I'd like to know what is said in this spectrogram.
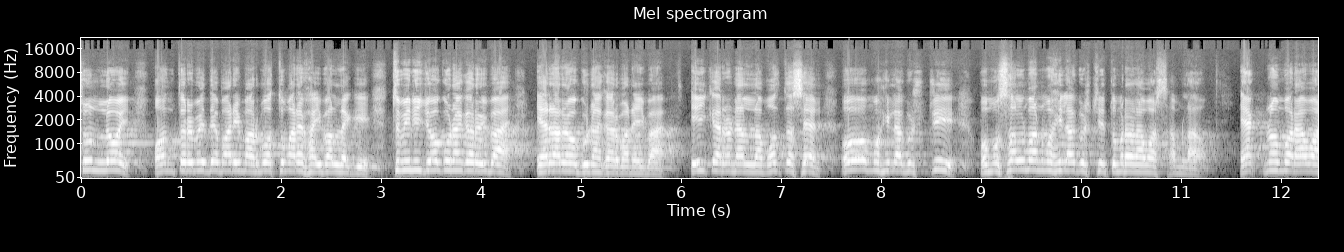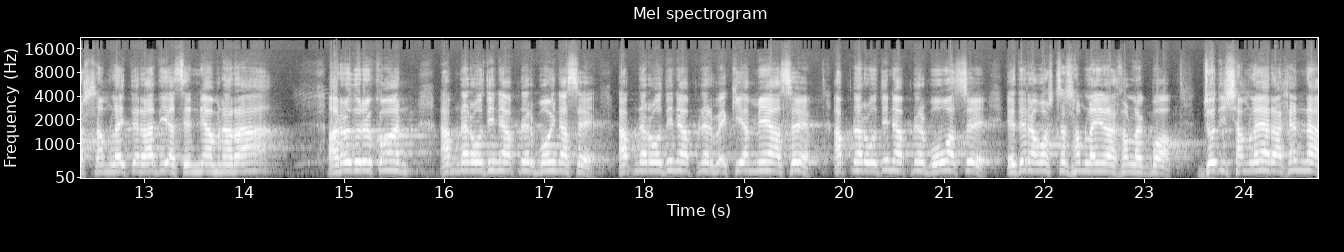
শুনলই অন্তর মধ্যে বাড়ি মারবো তোমারে ভাইবার লাগে। তুমি নিজেও গুণাগার হইবা, এরারও গুণাগার বানাইবা। এই কারণে আল্লাহ বলতেছেন, ও মহিলা গোষ্ঠী, ও মুসলমান মহিলা গোষ্ঠী তোমরা আওয়াজ সামলাও। এক নম্বর আওয়াজ সামলাইতে রাজি আছেন নি আপনারা? আরও ধরে কোন আপনার অধীনে আপনার বোন আছে, আপনার অধীনে আপনার কি মেয়ে আছে, আপনার অধীনে আপনার বউ আছে, এদের আওয়াজটা সামলাইয়া রাখান লাগবো। যদি সামলাইয়া রাখেন না,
